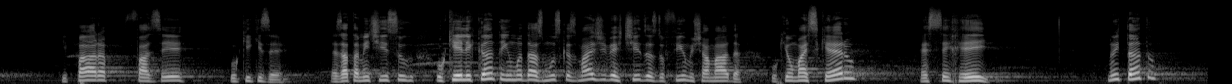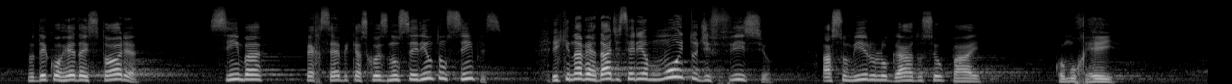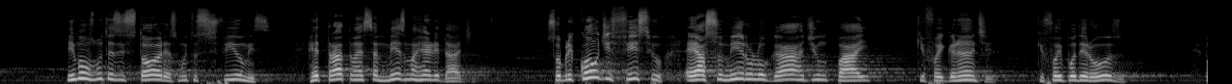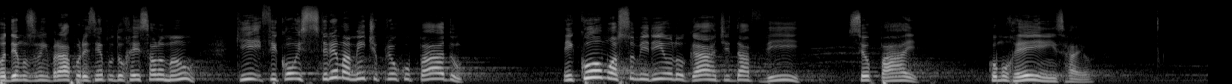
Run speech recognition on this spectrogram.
e para fazer o que quiser. Exatamente isso o que ele canta em uma das músicas mais divertidas do filme, chamada O que eu mais quero é ser rei. No entanto, no decorrer da história, Simba percebe que as coisas não seriam tão simples e que, na verdade, seria muito difícil assumir o lugar do seu pai como rei. Irmãos, muitas histórias, muitos filmes retratam essa mesma realidade sobre quão difícil é assumir o lugar de um pai que foi grande, que foi poderoso. Podemos lembrar, por exemplo, do rei Salomão, que ficou extremamente preocupado em como assumiria o lugar de Davi, seu pai, como rei em Israel.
